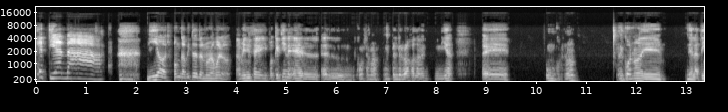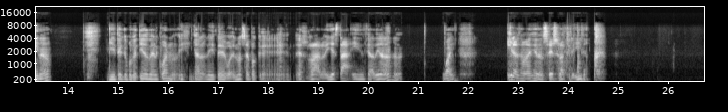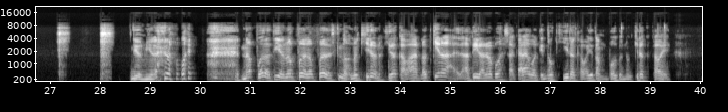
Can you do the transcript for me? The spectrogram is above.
¡Qué tierna! Dios, fue un capítulo de ternura. Bueno, también dice, ¿y por qué tiene el, el ¿cómo se llama? Un pelirrojo también tenía eh, un cono, el cono de, de latina. Y dice que porque tiene el cuerno. Y claro, le dice, bueno, no sé porque es raro. Y ya está. Y dice latina, ah, guay. Y los demás diciendo, soy eso lo ha creído. Dios mío, no puedo, tío, no puedo, no puedo, es que no, no quiero, no quiero acabar, no quiero la, tira, no me esa cara porque no quiero acabar yo tampoco, no quiero que acabe.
